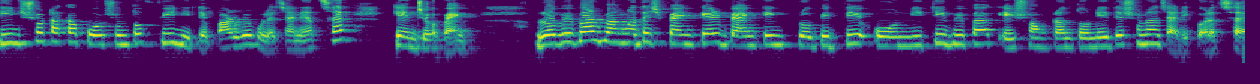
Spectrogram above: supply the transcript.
তিনশো টাকা পর্যন্ত ফি নিতে পারবে বলে জানিয়েছে কেন্দ্রীয় ব্যাংক। রবিবার বাংলাদেশ ব্যাংকের ব্যাংকিং প্রবৃদ্ধি ও নীতি বিভাগ এই সংক্রান্ত নির্দেশনা জারি করেছে।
